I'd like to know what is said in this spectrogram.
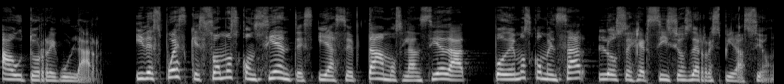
autorregular. Y después que somos conscientes y aceptamos la ansiedad, podemos comenzar los ejercicios de respiración.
